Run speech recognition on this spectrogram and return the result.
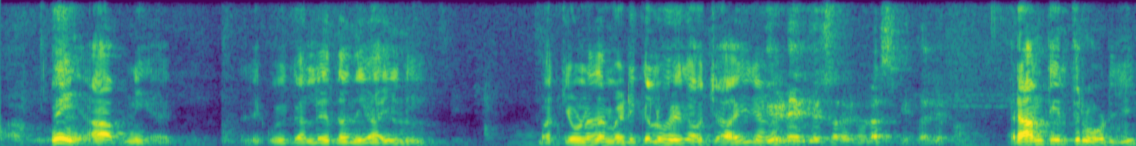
ਆਪ ਨਹੀਂ ਆਪ ਨਹੀਂ ਹੈ। ਅਜੇ ਕੋਈ ਗੱਲ ਇਦਾਂ ਦੀ ਆਈ ਨਹੀਂ। ਬਾਕੀ ਉਹਨਾਂ ਦਾ ਮੈਡੀਕਲ ਹੋਏਗਾ ਉਹ ਚ ਆ ਹੀ ਜਾਣਾ। ਕਿਹੜੇ ਏਰੀਆ ਸਰ ਇਹਨੂੰ ਅਰੈਸਟ ਕੀਤਾ ਜੀ ਆਪਾਂ? ਰਾਮ ਤੀਰਥ ਰੋਡ ਜੀ।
